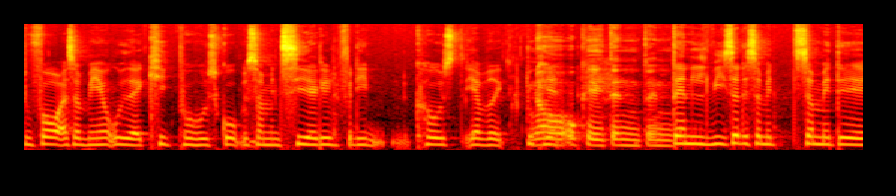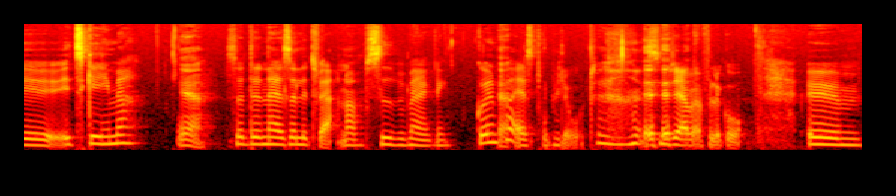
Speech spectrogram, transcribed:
du får altså mere ud af at kigge på horoskopet som en cirkel, fordi Coast, jeg ved ikke, du Nå, kan, okay, den, den, den viser det som et, som et, øh, et schema, ja. så den er altså lidt svær. Nå, sidebemærkning. Gå ind på Ja. Astropilot, synes jeg i hvert fald er god. Øhm,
